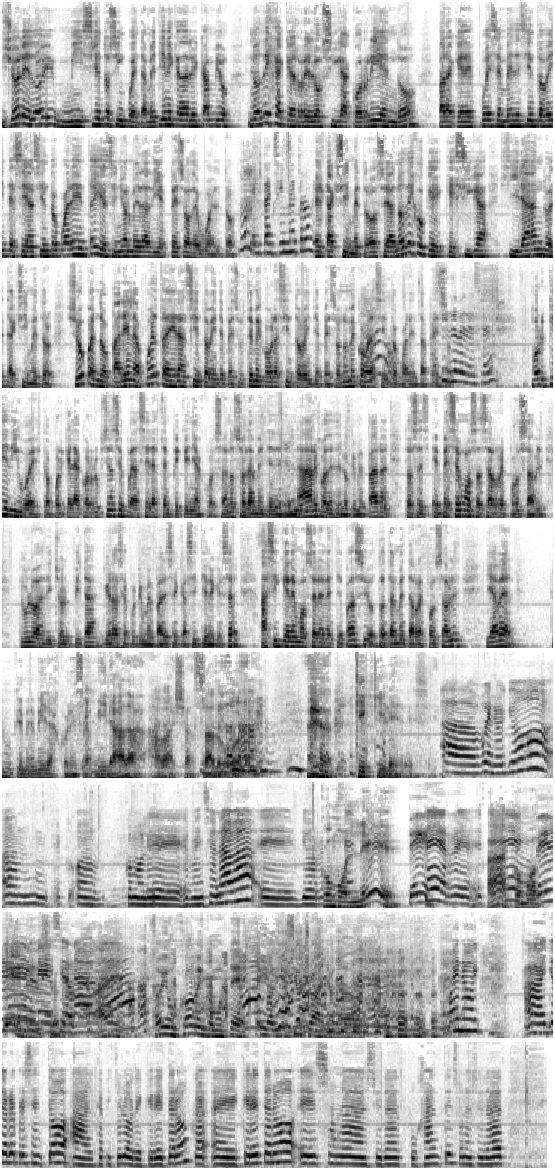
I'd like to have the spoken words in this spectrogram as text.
y yo le doy mi 150, me tiene que dar el cambio, no deja que el reloj siga corriendo para que después en vez de 120 sean 140 y el señor me da 10 pesos devuelto El taxímetro. el taxímetro. O sea, no dejo que, que siga girando el taxímetro. Yo cuando paré en la puerta eran 120 pesos. Usted me cobra 120 pesos, no me cobra 140 Así pesos. debe de ser. ¿Por qué digo esto? Porque la corrupción se puede hacer hasta en pequeñas cosas, no solamente desde el narco, desde lo que me paran. Entonces, empecemos a ser responsables. Tú lo has dicho, Lupita, gracias porque me parece que así tiene que ser. Así queremos ser en este espacio, totalmente responsables. Y a ver, tú que me miras con esa mirada avallazadora, ¿qué quieres decir? Ah, bueno, yo, eh, como le mencionaba, eh, yo Como represento- lee. Te, re- Ah, te- como te te mencionaba. Ay, soy un joven como usted, tengo 18 años. Bueno, ah, yo represento al capítulo de Querétaro. Eh, Querétaro es una ciudad pujante, es una ciudad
